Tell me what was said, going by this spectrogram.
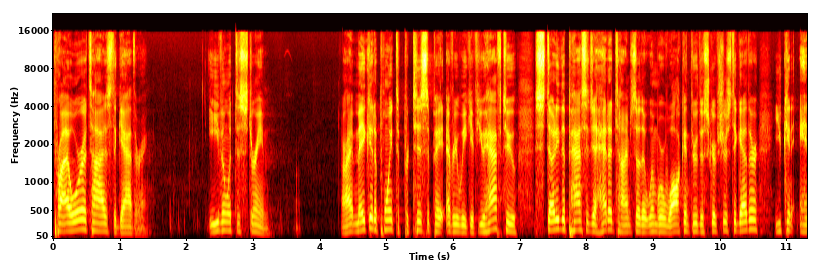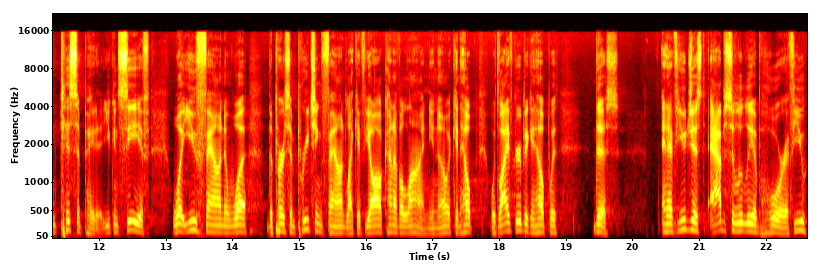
Prioritize the gathering, even with the stream. All right, make it a point to participate every week. If you have to, study the passage ahead of time so that when we're walking through the scriptures together, you can anticipate it. You can see if what you found and what the person preaching found, like if y'all kind of align, you know, it can help with life group, it can help with this. And if you just absolutely abhor, if you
